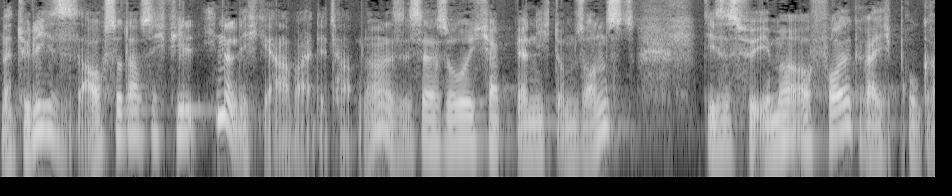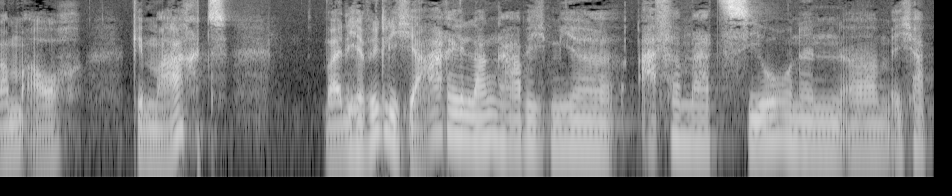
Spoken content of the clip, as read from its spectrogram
natürlich ist es auch so, dass ich viel innerlich gearbeitet habe. Ne? Es ist ja so, ich habe ja nicht umsonst dieses für immer erfolgreich Programm auch gemacht, weil ich ja wirklich jahrelang habe ich mir Affirmationen, ähm, ich habe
